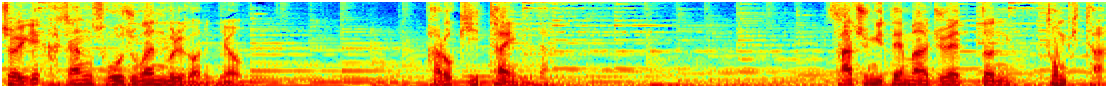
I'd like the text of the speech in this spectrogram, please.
저에게 가장 소중한 물건은요 바로 기타입니다. 사춘기 때 마주했던 통기타.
